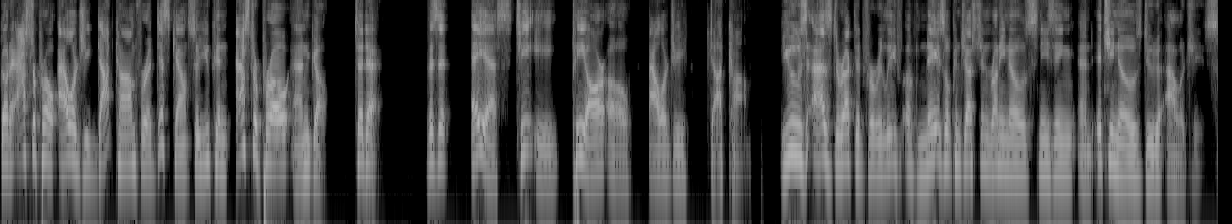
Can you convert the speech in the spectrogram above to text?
Go to asteproallergy.com for a discount so you can Astepro and go today. Visit A S T E P R O allergy.com. Use as directed for relief of nasal congestion, runny nose, sneezing, and itchy nose due to allergies.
